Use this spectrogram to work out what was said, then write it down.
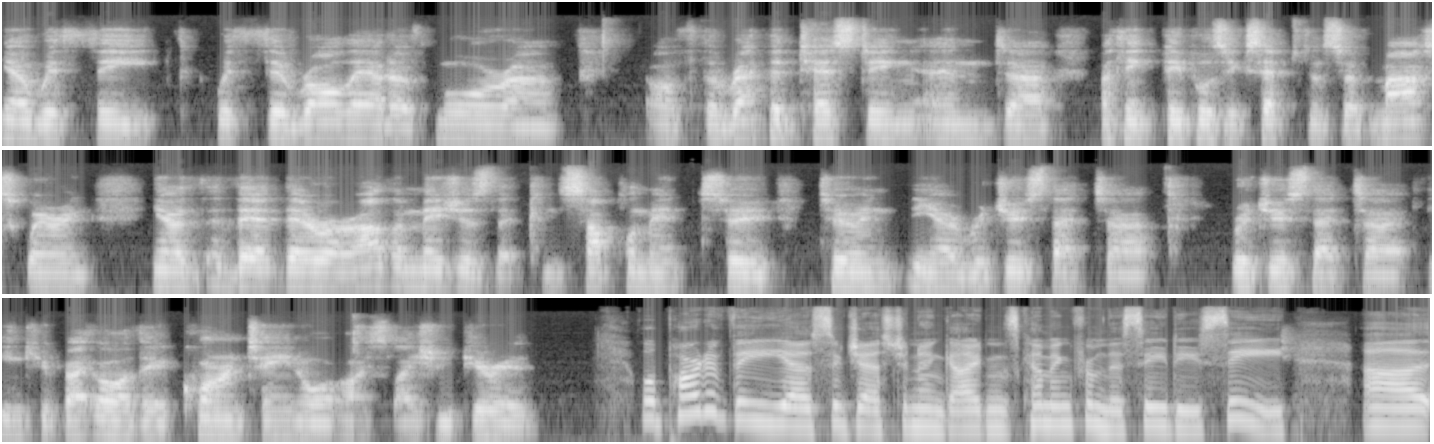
you know with the with the rollout of more uh, of the rapid testing and uh, I think people's acceptance of mask wearing, you know, there, there are other measures that can supplement to to you know reduce that uh, reduce that uh, incubate or the quarantine or isolation period. Well, part of the uh, suggestion and guidance coming from the CDC uh,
